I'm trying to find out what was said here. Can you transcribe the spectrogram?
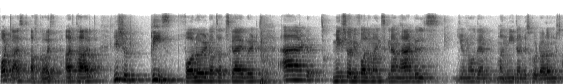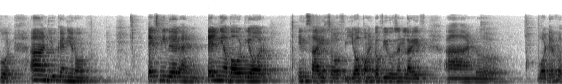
podcast, of course, Artharth, you should please follow it or subscribe it and make sure you follow my Instagram handles. You know them, manmeet underscore dot underscore, and you can you know text me there and tell me about your insights of your point of views in life and uh, whatever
